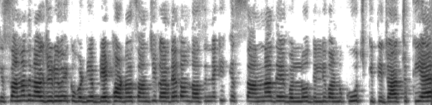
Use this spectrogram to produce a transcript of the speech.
ਕਿਸਾਨਾਂ ਦੇ ਨਾਲ ਜੁੜੀ ਹੋਈ ਇੱਕ ਵੱਡੀ ਅਪਡੇਟ ਤੁਹਾਡੇ ਨਾਲ ਸਾਂਝੀ ਕਰਦੇ ਹਾਂ। ਤੁਹਾਨੂੰ ਦੱਸ ਦਿੰਦੇ ਕਿ ਕਿਸਾਨਾਂ ਦੇ ਵੱਲੋਂ ਦਿੱਲੀ ਵੱਲ ਨੂੰ ਕੂਚ ਕੀਤੀ ਜਾ ਚੁੱਕੀ ਹੈ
